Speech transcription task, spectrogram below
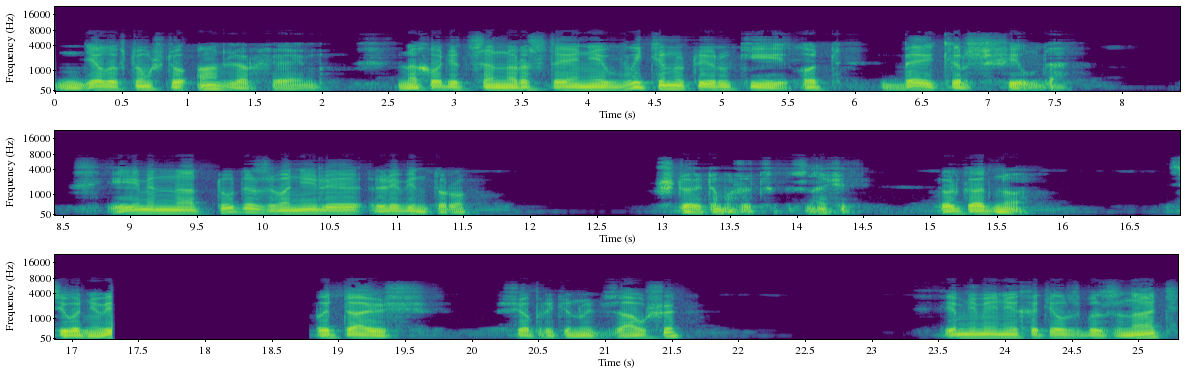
Дело в том, что Андлерхейм находится на расстоянии вытянутой руки от Бейкерсфилда. И именно оттуда звонили Левинтеру. Что это может значить? Только одно. Сегодня вечером пытаюсь все притянуть за уши. Тем не менее, хотелось бы знать,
